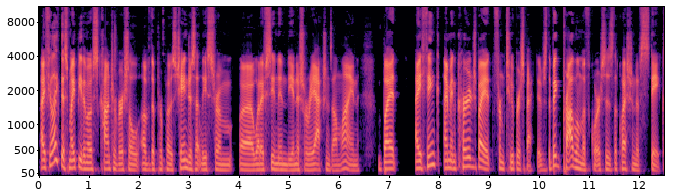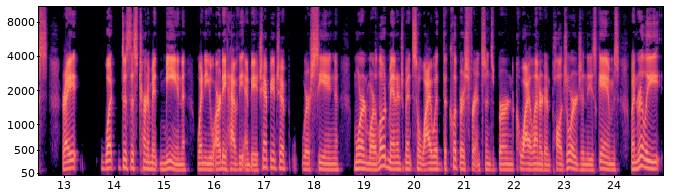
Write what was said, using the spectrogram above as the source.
I feel like this might be the most controversial of the proposed changes, at least from uh, what I've seen in the initial reactions online. But I think I'm encouraged by it from two perspectives. The big problem, of course, is the question of stakes, right? What does this tournament mean when you already have the NBA championship? We're seeing more and more load management. So, why would the Clippers, for instance, burn Kawhi Leonard and Paul George in these games when really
